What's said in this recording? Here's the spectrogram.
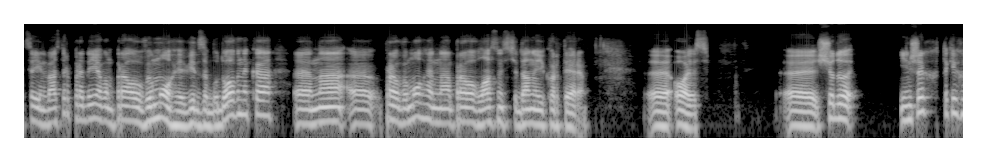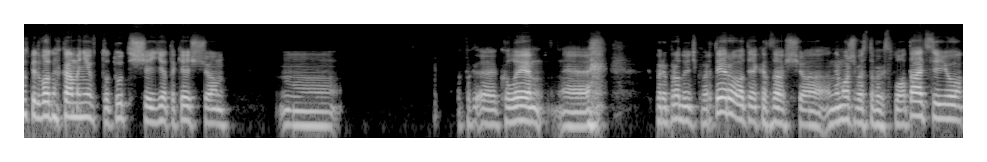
цей інвестор передає вам право вимоги від забудовника на право вимоги на право власності даної квартири. Ось Е, щодо інших таких от підводних каменів, то тут ще є таке, що е, коли е, перепродають квартиру, от я казав, що не може вести в експлуатацію.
